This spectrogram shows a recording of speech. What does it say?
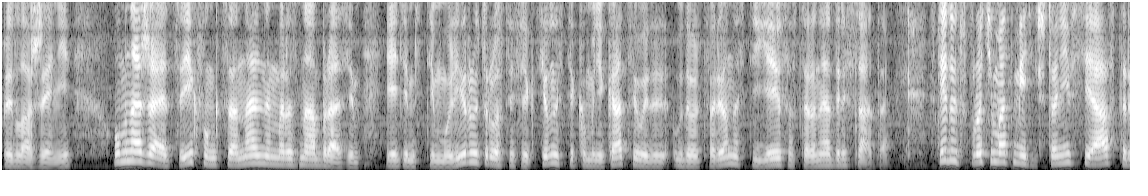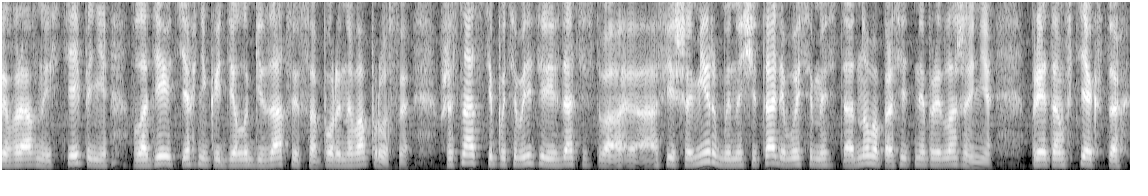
предложений – умножается их функциональным разнообразием и этим стимулирует рост эффективности коммуникации и удовлетворенности ею со стороны адресата. Следует, впрочем, отметить, что не все авторы в равной степени владеют техникой диалогизации с опорой на вопросы. В 16 путеводителей издательства э, «Афиша Мир» мы насчитали 81 вопросительное предложение. При этом в текстах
